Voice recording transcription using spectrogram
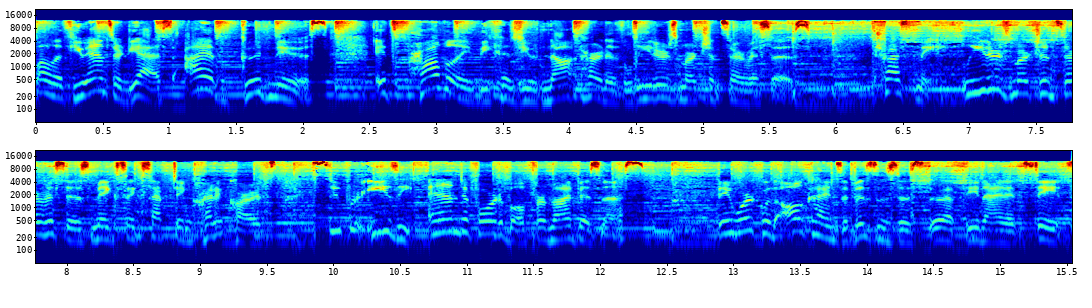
Well, if you answered yes, I have good news. It's probably because you've not heard of Leaders Merchant Services. Trust me, Leaders Merchant Services makes accepting credit cards super easy and affordable for my business. They work with all kinds of businesses throughout the United States,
